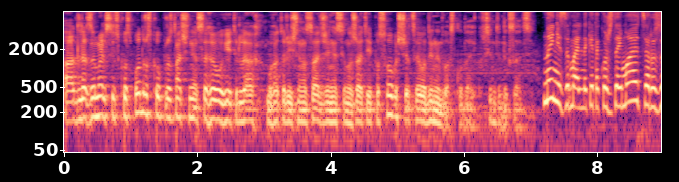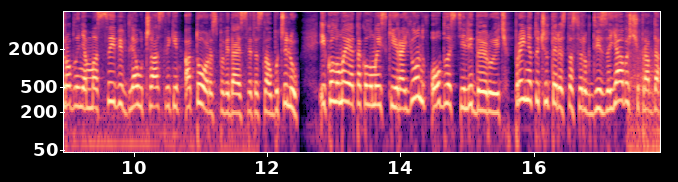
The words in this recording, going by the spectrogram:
А для земель сільськогосподарського призначення СГУ для багаторічні насадження, сіножаті і пасовища це 1,2 складає коефіцієнт індексації. Нині земельники також займаються розробленням масивів для учасників АТО, розповідає Святослав Бочелюк. І Коломия та Коломийський район в області лідирують. Прийнято 442 заяви. Щоправда,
